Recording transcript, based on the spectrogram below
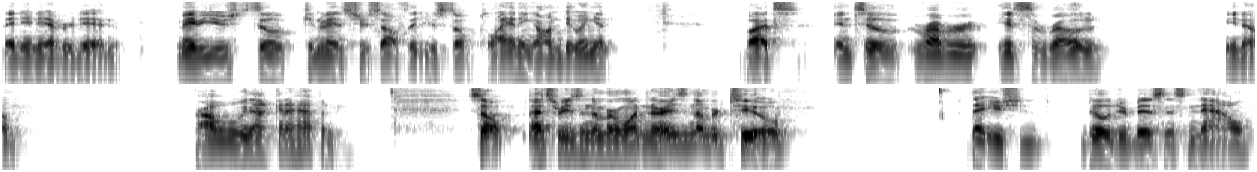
that you never did. Maybe you still convince yourself that you're still planning on doing it but until rubber hits the road you know probably not going to happen. So that's reason number one. There is number two that you should build your business now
